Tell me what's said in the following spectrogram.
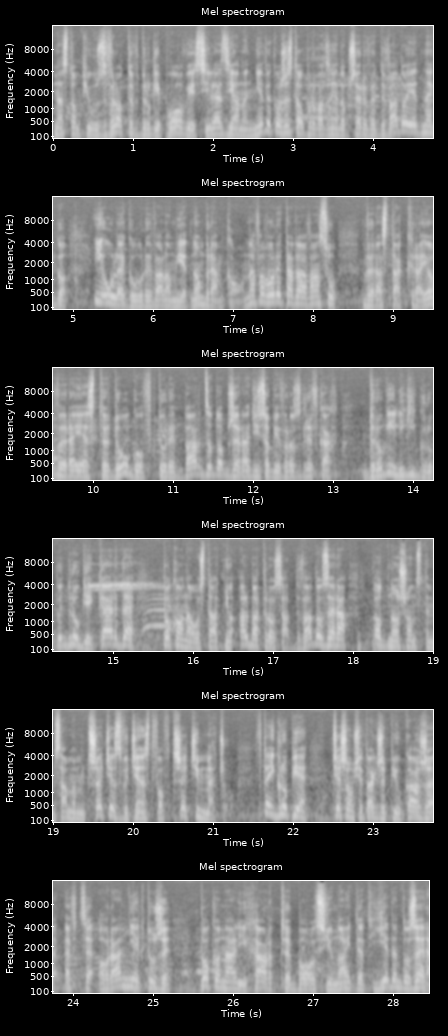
nastąpił zwrot w drugiej połowie. Silesian nie wykorzystał prowadzenia do przerwy 2 do 1 i uległ rywalom jedną bramką. Na faworyta do awansu wyrasta krajowy rejestr długów, który bardzo dobrze radzi sobie w rozgrywkach drugiej ligi grupy drugiej. KRD pokonał ostatnio Albatrosa 2 do 0, odnosząc tym samym trzecie zwycięstwo w trzecim meczu. Tej grupie cieszą się także piłkarze FC Oranie, którzy pokonali Hard Balls United 1 do 0.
